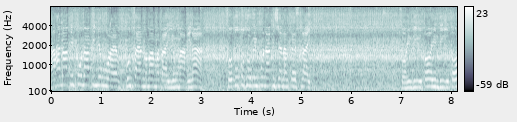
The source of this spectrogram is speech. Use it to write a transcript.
Hahanapin po natin yung wire kung saan mamamatay yung makina. So, tutusukin po natin siya ng test light. So, hindi ito, hindi ito.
